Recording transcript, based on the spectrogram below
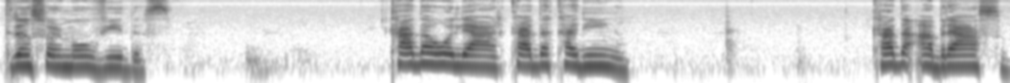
transformou vidas. Cada olhar, cada carinho, cada abraço.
